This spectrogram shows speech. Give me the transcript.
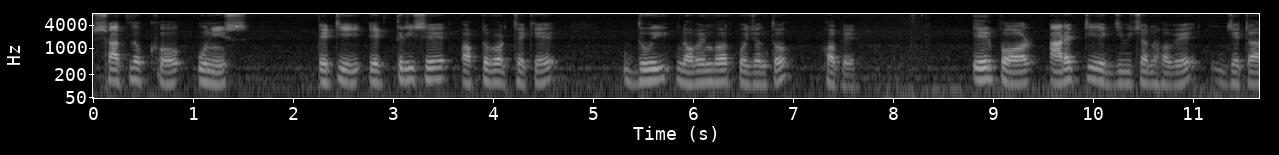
সাত লক্ষ উনিশ। এটি একত্রিশে অক্টোবর থেকে দুই নভেম্বর পর্যন্ত হবে। এরপর আরেকটি এক্সিবিশন হবে, যেটা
